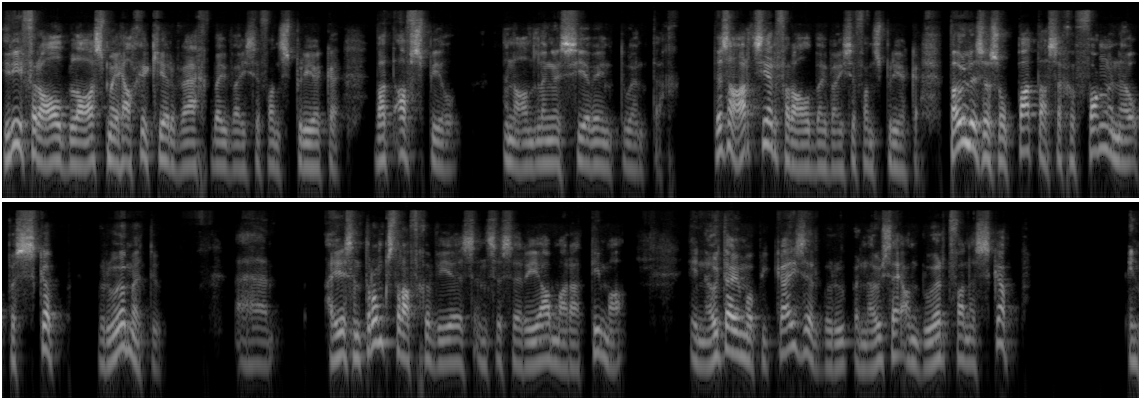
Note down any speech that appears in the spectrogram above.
Hierdie verhaal blaas my elke keer weg by wyse van spreuke wat afspeel in Handelinge 27. Dis 'n hartseer verhaal by wyse van spreuke. Paulus is op pad as 'n gevangene op 'n skip Rome toe. Uh hy is in tronkstraf gewees in Caesarea Maritima en nou het hy hom op die keiser beroep en nou sy aan boord van 'n skip. En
